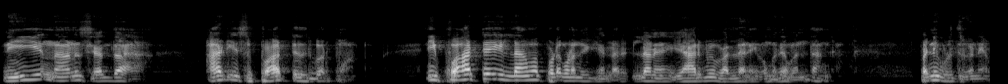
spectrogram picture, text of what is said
நீயும் நானும் சேர்ந்தா ஆடியன்ஸ் பாட்டு எதிர்பார்ப்பான். நீ பாட்டே இல்லாமல் படம் கொண்டாந்துருக்கேன்னாரு இல்லைண்ணே யாருமே வரலண்ணே இவங்க தான் வந்தாங்க. பண்ணி கொடுத்துருக்கண்ணே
